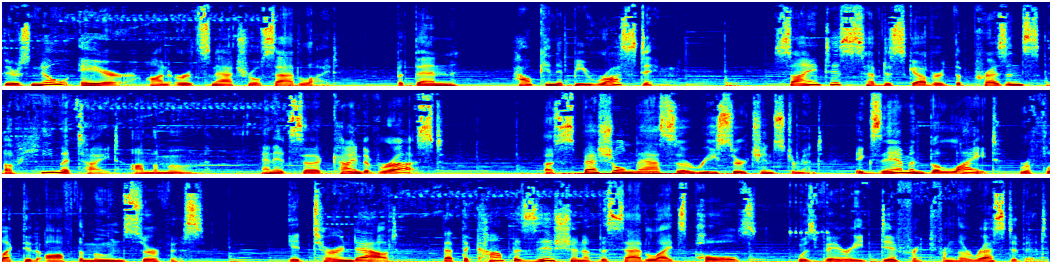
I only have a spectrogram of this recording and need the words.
There's no air on Earth's natural satellite, but then how can it be rusting? Scientists have discovered the presence of hematite on the moon, and it's a kind of rust. A special NASA research instrument examined the light reflected off the moon's surface. It turned out that the composition of the satellite's poles was very different from the rest of it.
